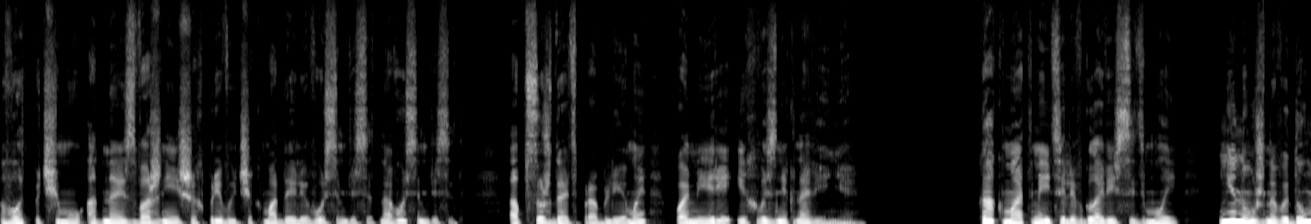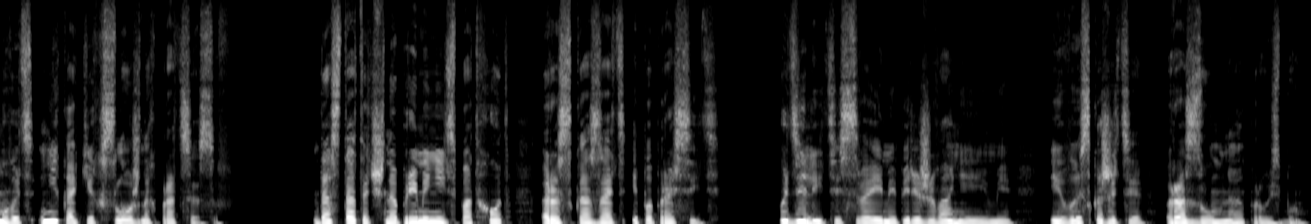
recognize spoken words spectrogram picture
Вот почему одна из важнейших привычек модели 80 на 80 — обсуждать проблемы по мере их возникновения. Как мы отметили в главе 7, не нужно выдумывать никаких сложных процессов. Достаточно применить подход рассказать и попросить. Поделитесь своими переживаниями и выскажите разумную просьбу.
